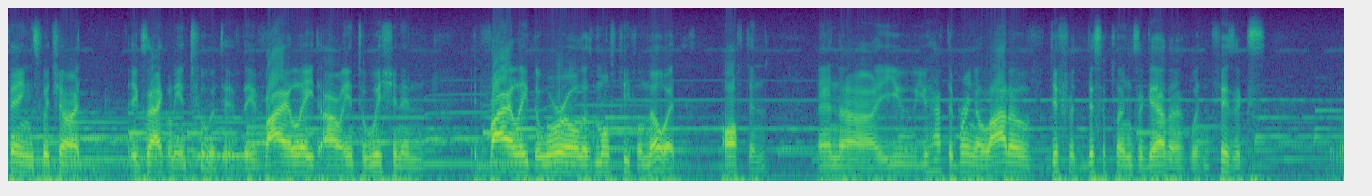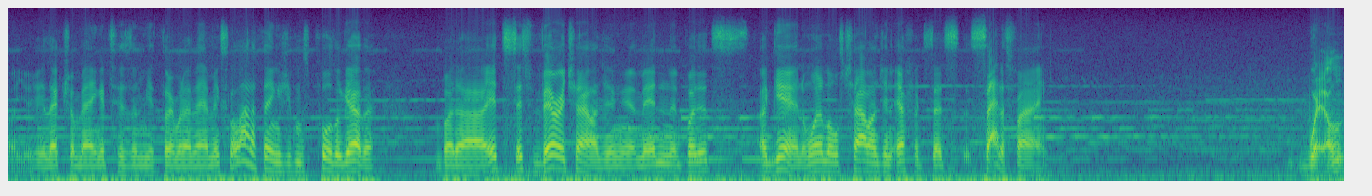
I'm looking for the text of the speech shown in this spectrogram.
things which aren't exactly intuitive. They violate our intuition and it violate the world as most people know it often. And uh, you, you have to bring a lot of different disciplines together with physics. You know, your electromagnetism, your thermodynamics, a lot of things you must pull together. But uh, it's, it's very challenging, I mean, but it's, again, one of those challenging efforts that's satisfying. Well,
